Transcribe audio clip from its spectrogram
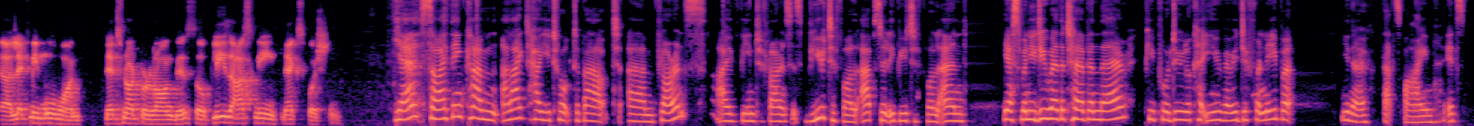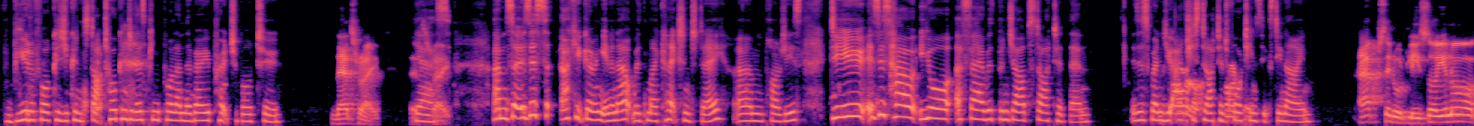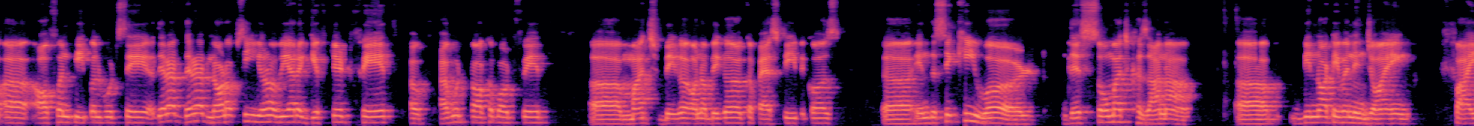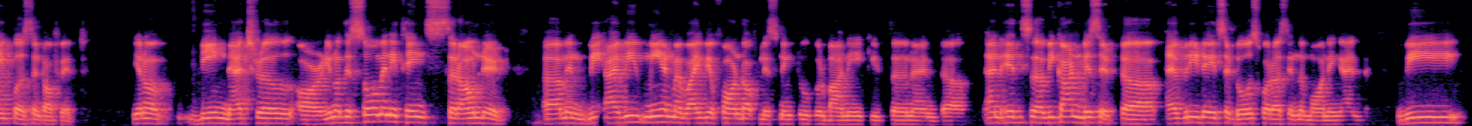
uh, let me move on. Let's not prolong this. So please ask me next question yeah, so I think um, I liked how you talked about um, Florence. I've been to Florence. It's beautiful, absolutely beautiful. And yes, when you do wear the turban there, people do look at you very differently, but you know, that's fine. It's beautiful because you can start talking to those people and they're very approachable too. That's right. That's yes. right. Um, so is this? I keep going in and out with my connection today. Um, apologies. Do you? Is this how your affair with Punjab started? Then, is this when you actually started 1469? Absolutely. So you know, uh, often people would say there are there are a lot of see. You know, we are a gifted faith. Of, I would talk about faith uh, much bigger on a bigger capacity because uh, in the Sikhi world, there's so much khazana uh, we're not even enjoying 5% of it you know being natural or you know there's so many things surrounded. Uh, i mean we i we me and my wife we are fond of listening to gurbani kirtan and uh, and it's uh, we can't miss it. Uh, every day it's a dose for us in the morning and we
